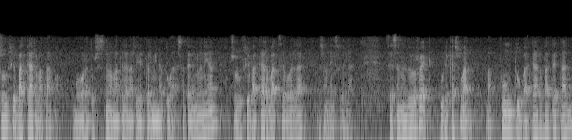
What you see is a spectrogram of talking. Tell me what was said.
soluzio bakar bat dago. Mogoratu sistema batera garri determinatua esaten nuenean, soluzio bakar bat zegoela esan nahi zuela. Zer esan nahi horrek, gure kasuan, ba, puntu bakar batetan,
